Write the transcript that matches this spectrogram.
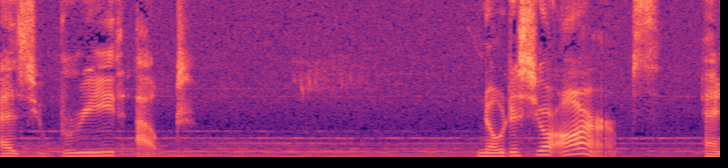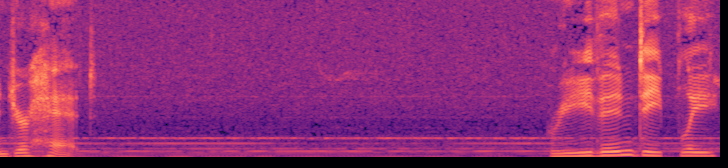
as you breathe out. Notice your arms and your head. Breathe in deeply,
